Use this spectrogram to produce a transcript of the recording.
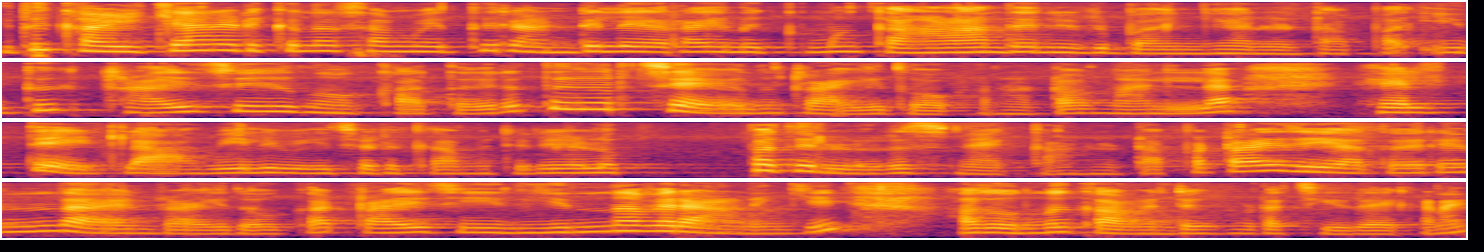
ഇത് കഴിക്കാനെടുക്കുന്ന സമയത്ത് രണ്ട് ലെയറായി നിൽക്കുമ്പോൾ കാണാൻ തന്നെ ഒരു ഭംഗിയാണ് കേട്ടോ അപ്പോൾ ഇത് ട്രൈ ചെയ്ത് നോക്കാത്തവർ തീർച്ചയായും ഒന്ന് ട്രൈ ചെയ്ത് നോക്കണം കേട്ടോ നല്ല ഹെൽത്തി ആയിട്ടുള്ള ആവിയിൽ വേവിച്ചെടുക്കാൻ പറ്റിയ എളുപ്പത്തിലുള്ളൊരു സ്നാക്കാണ് കേട്ടോ. അപ്പോൾ ട്രൈ ചെയ്യാത്തവർ എന്തായാലും ട്രൈ നോക്കുക. ട്രൈ ചെയ്യുന്നവരാണെങ്കിൽ അതൊന്ന് കമന്റും കൂടെ ചെയ്തേക്കണേ.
